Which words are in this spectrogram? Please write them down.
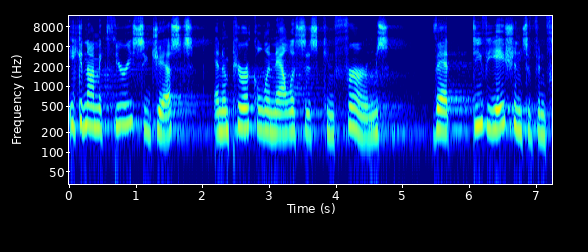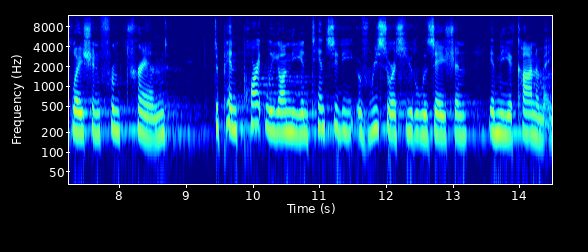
Economic theory suggests, and empirical analysis confirms, deviations of inflation from trend depend partly on the intensity of resource utilization in the economy,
